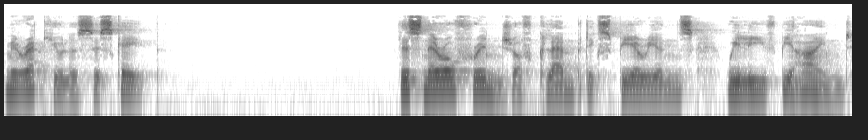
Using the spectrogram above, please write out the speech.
miraculous escape. This narrow fringe of clamped experience we leave behind,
